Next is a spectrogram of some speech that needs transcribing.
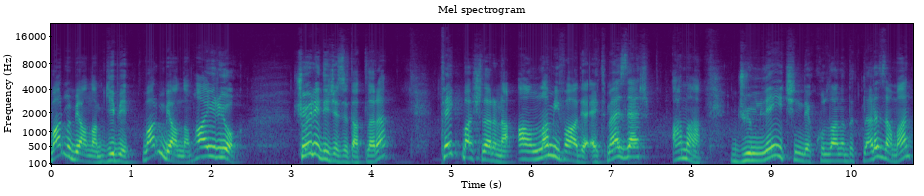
Var mı bir anlam? Gibi. Var mı bir anlam? Hayır yok. Şöyle diyeceğiz edatlara. Tek başlarına anlam ifade etmezler ama cümle içinde kullanıldıkları zaman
